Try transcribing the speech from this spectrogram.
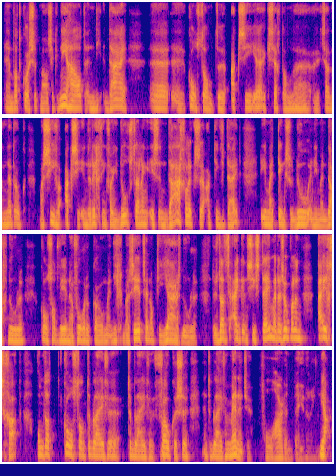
En wat kost het me als ik het niet haal? En die, daar uh, constant uh, actie. ik zeg dan, ik zei er net ook, massieve actie in de richting van je doelstelling is een dagelijkse activiteit die in mijn things to do en in mijn dagdoelen constant weer naar voren komen en die gebaseerd zijn op die jaarsdoelen. Dus dat is eigenlijk een systeem, maar dat is ook wel een eigenschap om dat constant te blijven, te blijven focussen en te blijven managen. Volhardend ben je erin. Ja.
